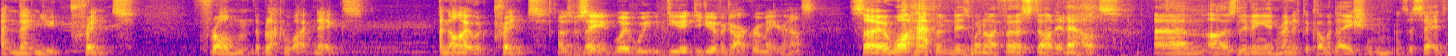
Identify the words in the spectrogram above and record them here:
and then you'd print from the black and white negs. And I would print. I was going to say, wait, wait, do you did you have a dark room at your house? So what happened is when I first started out, um, I was living in rented accommodation, as I said.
